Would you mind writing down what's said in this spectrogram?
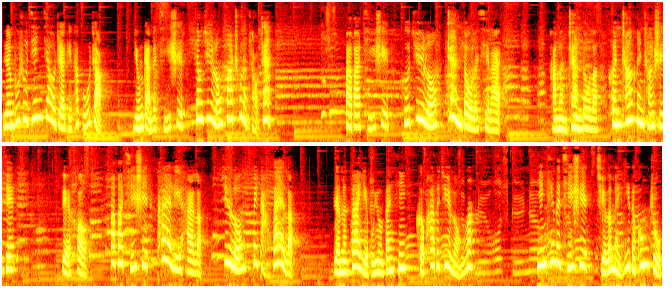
忍不住尖叫着给他鼓掌。勇敢的骑士向巨龙发出了挑战。巴巴骑士和巨龙战斗了起来，他们战斗了很长很长时间。最后，巴巴骑士太厉害了，巨龙被打败了。人们再也不用担心可怕的巨龙了。年轻的骑士娶了美丽的公主，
